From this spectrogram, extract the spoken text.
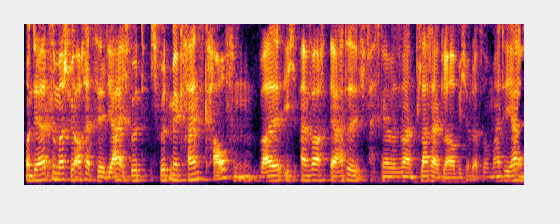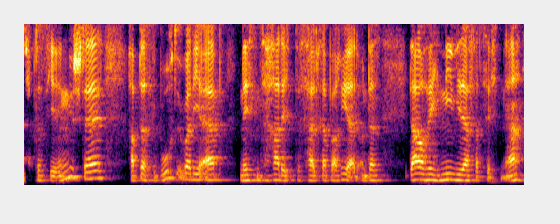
Und der hat zum Beispiel auch erzählt, ja, ich würde ich würd mir keins kaufen, weil ich einfach, er hatte, ich weiß gar nicht, was war ein Platter, glaube ich, oder so, meinte, ja, ich habe das hier hingestellt, habe das gebucht über die App, nächsten Tag hatte ich das halt repariert. Und das, darauf will ich nie wieder verzichten, ja.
